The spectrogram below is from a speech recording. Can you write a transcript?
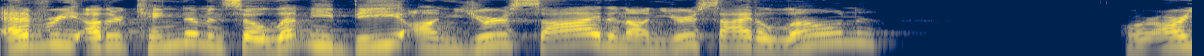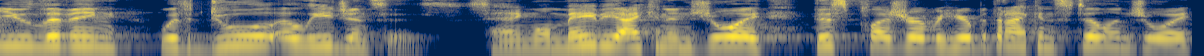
every other kingdom, and so let me be on your side and on your side alone? Or are you living with dual allegiances, saying, well, maybe I can enjoy this pleasure over here, but then I can still enjoy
